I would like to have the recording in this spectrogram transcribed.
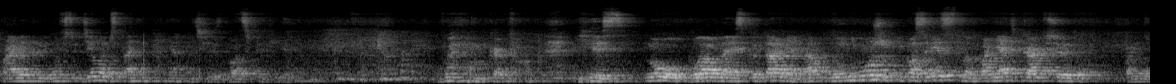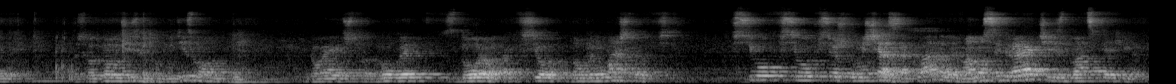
Правильно ли мы все делаем, станет понятно через 25 лет. В этом как бы есть ну, главное испытание. Да? Мы не можем непосредственно понять, как все это пойдет. То есть вот мой учитель по буддизму, он говорит, что ну, говорит, здорово, так все, но понимаешь, что все, все, все, что мы сейчас закладываем, оно сыграет через 25 лет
